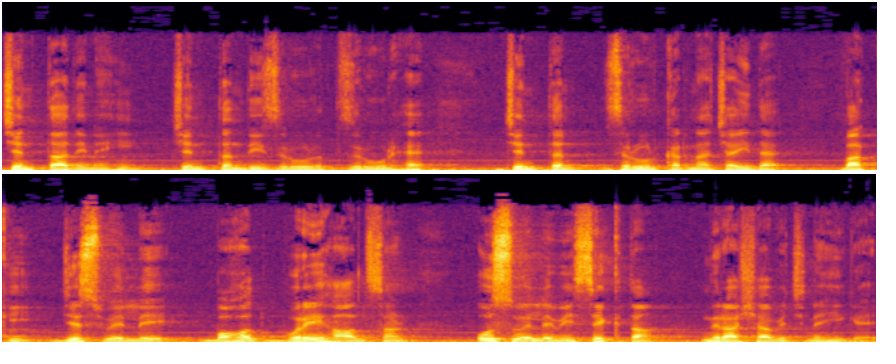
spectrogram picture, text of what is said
ਚਿੰਤਾ ਦੀ ਨਹੀਂ। ਚਿੰਤਨ ਦੀ ਜ਼ਰੂਰਤ ਜ਼ਰੂਰ ਹੈ। ਚਿੰਤਨ ਜ਼ਰੂਰ ਕਰਨਾ ਚਾਹੀਦਾ ਬਾਕੀ ਜਿਸ ਵੇਲੇ ਬਹੁਤ ਬੁਰੇ ਹਾਲ ਸਨ ਉਸ ਵੇਲੇ ਵੀ ਸਿੱਖ ਤਾਂ ਨਿਰਾਸ਼ਾ ਵਿੱਚ ਨਹੀਂ ਗਏ।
